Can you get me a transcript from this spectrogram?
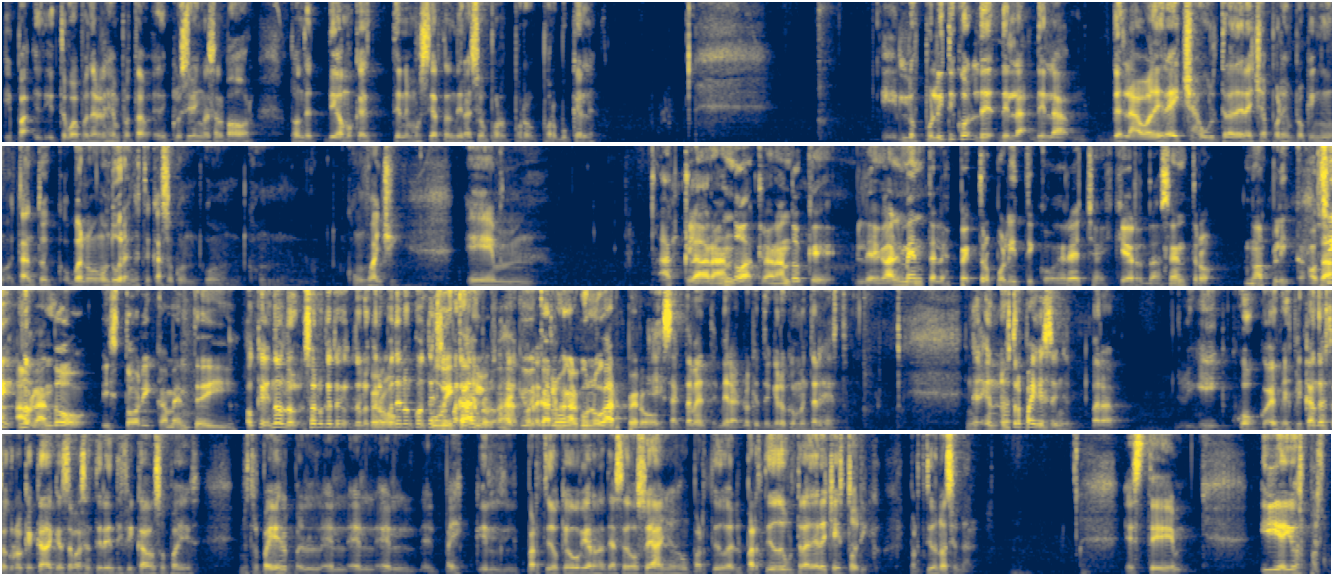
y, te voy a poner el ejemplo, inclusive en El Salvador, donde digamos que tenemos cierta admiración por, por, por Bukele. Y los políticos de, la, de, la, de la derecha, ultraderecha, por ejemplo, que tanto, bueno, en Honduras, en este caso con, con, con, con Juanchi. Em, aclarando, aclarando que legalmente el espectro político, derecha, izquierda, centro, no aplica. O sea, Sí, no. hablando históricamente y... ok, no, no, solo que te, lo quiero poner en contexto ubicarlos, hay que correcto. ubicarlos en algún lugar, pero... Exactamente. Mira, lo que te quiero comentar es esto. En, en nuestro país, en- para, y co- explicando esto, creo que cada quien se va a sentir identificado en su país. En nuestro país, el, el- el- el- país, el partido que gobierna desde hace 12 años es un partido, el partido de ultraderecha histórico, el Partido Nacional. Este, y ellos, pues,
